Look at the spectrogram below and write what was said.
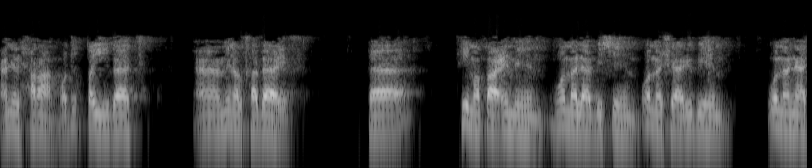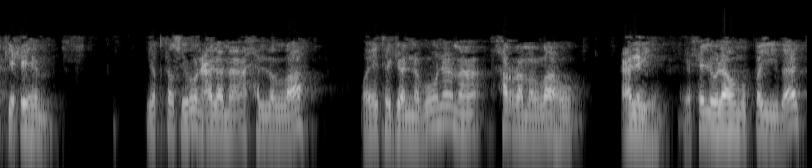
عن الحرام وبالطيبات آه، من الخبائث. ففي مطاعمهم وملابسهم ومشاربهم ومناكحهم يقتصرون على ما أحل الله ويتجنبون ما حرم الله عليهم. يحل لهم الطيبات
